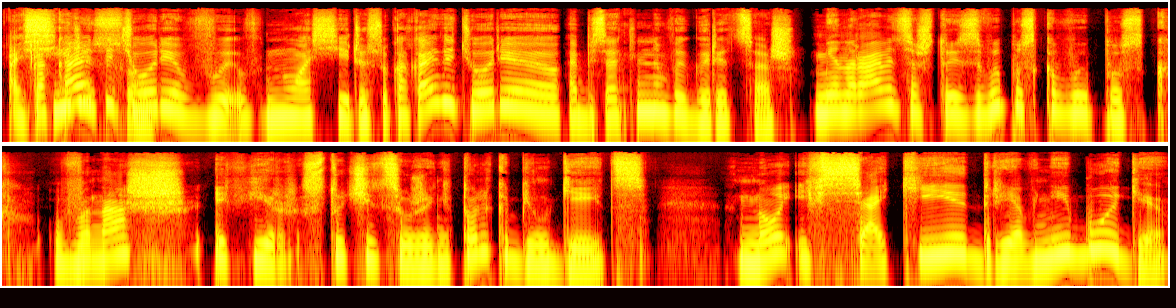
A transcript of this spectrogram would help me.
Какая-то теория, в, ну, Осирису, какая-то теория обязательно выгорит, Саш. Мне нравится, что из выпуска в выпуск в наш эфир стучится уже не только Билл Гейтс, но и всякие древние боги.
